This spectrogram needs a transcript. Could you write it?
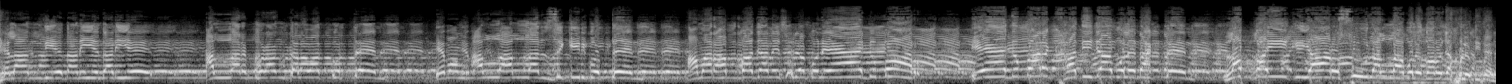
হেলান দিয়ে দাঁড়িয়ে দাঁড়িয়ে আল্লাহর কোরআন তালাবাত করতেন এবং আল্লাহ আল্লাহর জিকির করতেন। আমার আব্বা জান এসে যখন একবার একবার খাদিজা বলে ডাকতেন, লাব্বাইক ইয়া রাসূল আল্লাহ বলে দরজা খুলে দিতেন।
